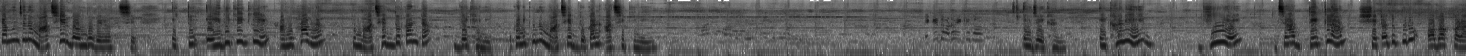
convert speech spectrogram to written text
কেমন যেন মাছের গন্ধ বেরোচ্ছে। একটু এই দিকে গিয়ে আমি ভাবলাম তো মাছের দোকানটা দেখে নি ওখানে কোনো মাছের দোকান আছে কি নেই? এই যে এখানে। এখানে গিয়ে যা দেখলাম সেটা তো পুরো অবাক করা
